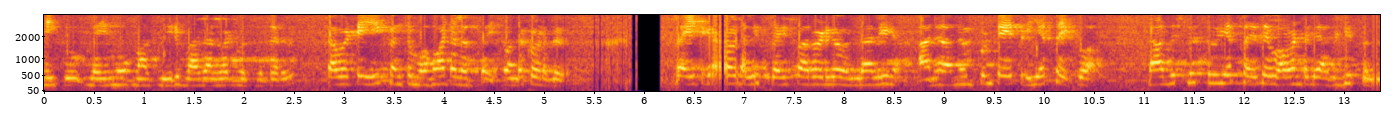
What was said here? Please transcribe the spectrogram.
మీకు మేము మాకు మీరు బాగా అలవాటు పడిపోతారు. కాబట్టి కొంచెం మొహమాటాలు వస్తాయి ఉండకూడదు. స్ట్రైట్గా ఉండాలి స్ట్రైట్ ఫార్వర్డ్గా ఉండాలి అని అనుకుంటే త్రీ ఇయర్స్ ఎక్కువ. నా దృష్టిలో టూ ఇయర్స్ అయితే బాగుంటుంది అనిపిస్తుంది.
